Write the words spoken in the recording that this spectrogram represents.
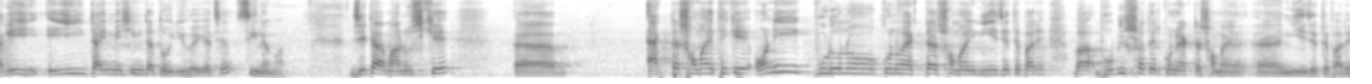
আগেই এই টাইম মেশিনটা তৈরি হয়ে গেছে সিনেমা, যেটা মানুষকে একটা সময় থেকে অনেক পুরনো কোনো একটা সময় নিয়ে যেতে পারে বা ভবিষ্যতের কোনো একটা সময় নিয়ে যেতে পারে।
